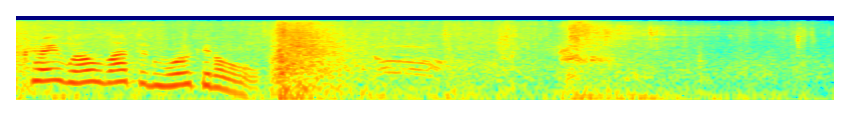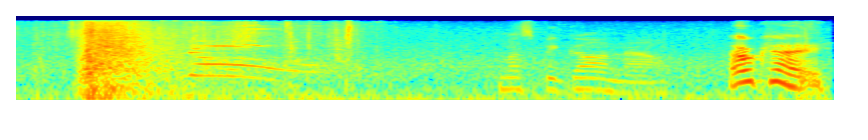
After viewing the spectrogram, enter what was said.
Okay, well, that didn't work at all. Must be gone now. Okay.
